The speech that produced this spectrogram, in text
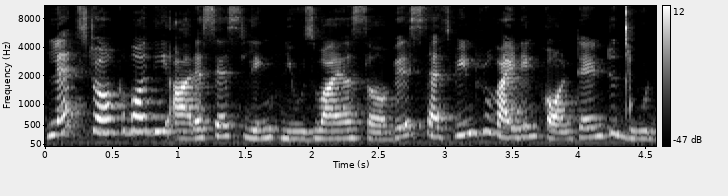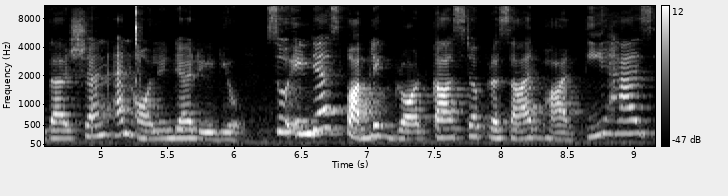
Let's talk about the RSS linked Newswire service that's been providing content to Doordarshan and All India Radio. So, India's public broadcaster Prasar Bharati has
